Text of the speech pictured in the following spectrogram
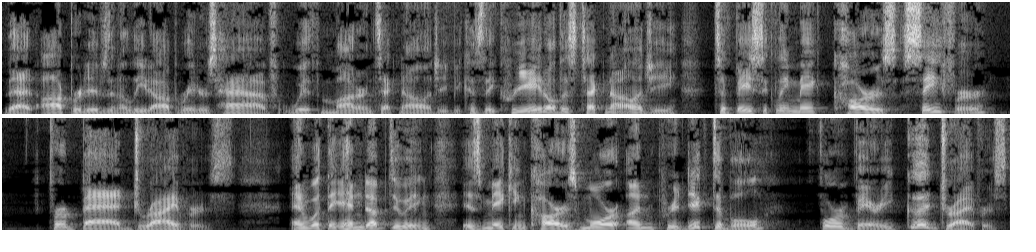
that operatives and elite operators have with modern technology because they create all this technology to basically make cars safer for bad drivers. And what they end up doing is making cars more unpredictable for very good drivers.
